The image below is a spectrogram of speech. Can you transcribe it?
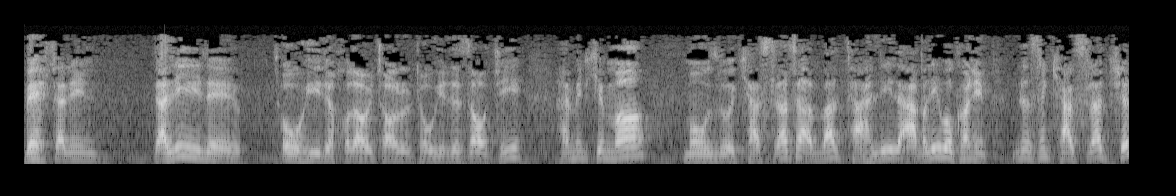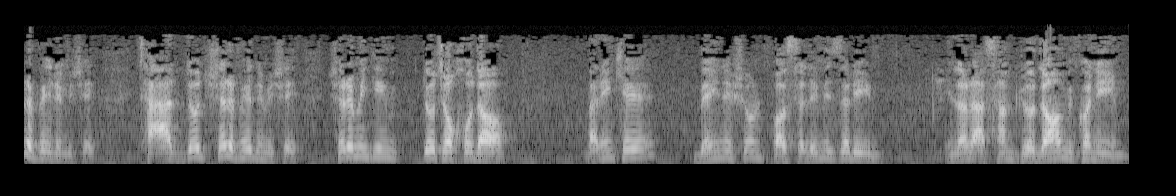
بهترین دلیل توحید خدای تعالی توحید ذاتی. همین که ما موضوع کسرت اول تحلیل عقلی بکنیم. مثلا کسرت چرا پیدا میشه؟ تعدد چرا پیدا میشه؟ چرا میگیم دو تا خدا؟ برای اینکه بینشون فاصله می‌ذاریم. اینا رو از هم جدا می‌کنیم.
